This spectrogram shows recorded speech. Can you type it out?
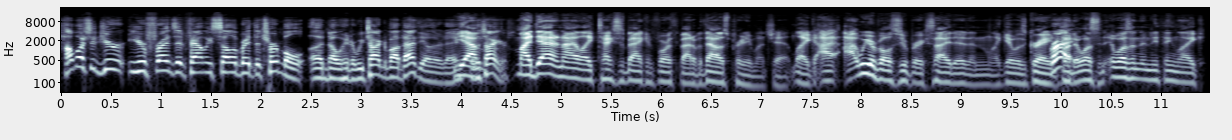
How much did your your friends and family celebrate the Turnbull uh, no hitter? We talked about that the other day. yeah. the Tigers. My dad and I like texted back and forth about it, but that was pretty much it. Like I, I we were both super excited and like it was great, Right. but it wasn't. It wasn't anything like,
